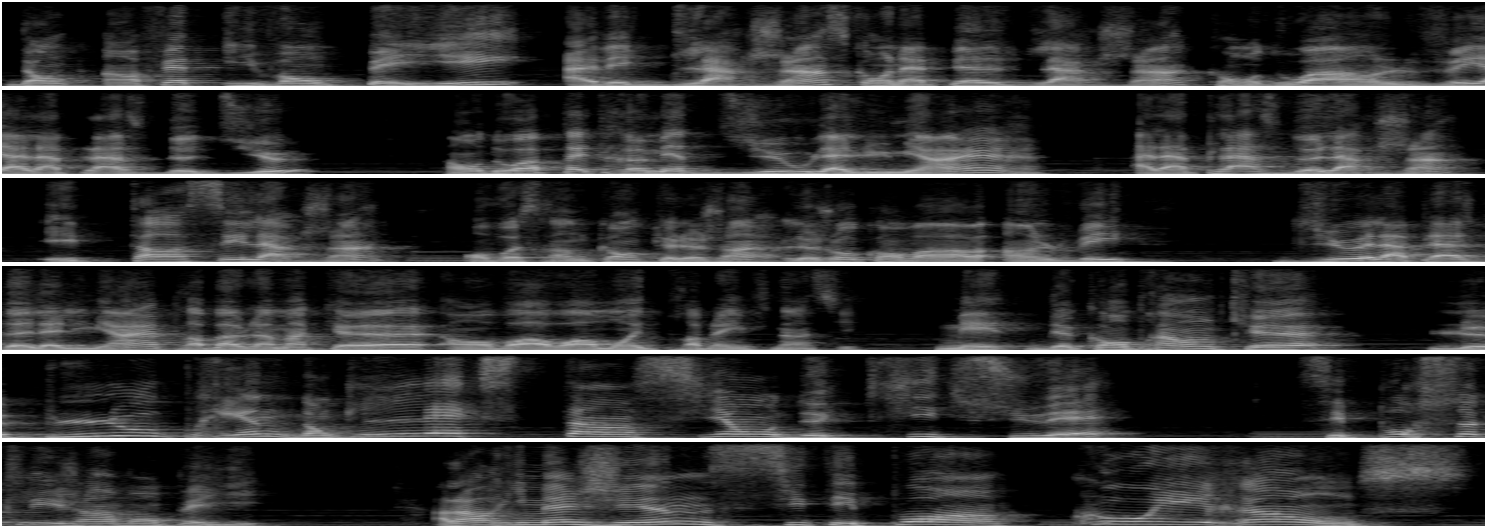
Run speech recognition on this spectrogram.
Donc, en fait, ils vont payer avec de l'argent, ce qu'on appelle de l'argent, qu'on doit enlever à la place de Dieu. On doit peut-être remettre Dieu ou la lumière à la place de l'argent et tasser l'argent. On va se rendre compte que le, jour qu'on va enlever Dieu à la place de la lumière, probablement qu'on va avoir moins de problèmes financiers. Mais de comprendre que le blueprint, donc l'extension de qui tu es, c'est pour ça que les gens vont payer. Alors imagine si tu n'es pas en cohérence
